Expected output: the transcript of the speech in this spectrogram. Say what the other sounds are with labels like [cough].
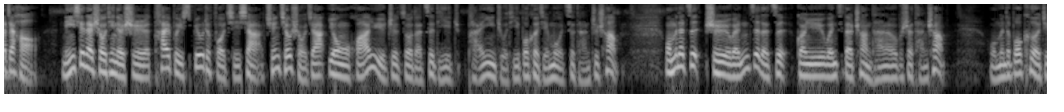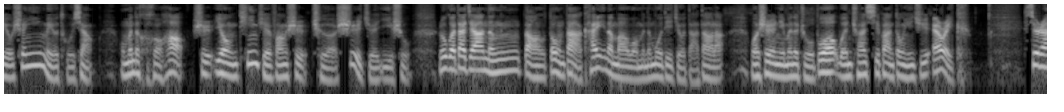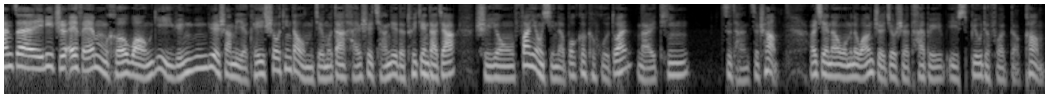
大家好，您现在收听的是 Type is Beautiful 旗下全球首家用华语制作的字体排印主题播客节目《自弹自唱》。我们的字是文字的字，关于文字的畅谈，而不是弹唱。我们的播客只有声音，没有图像。我们的口号是用听觉方式扯视觉艺术。如果大家能脑洞大开，那么我们的目的就达到了。我是你们的主播汶川西畔动营居 Eric。虽然在荔枝 FM 和网易云音乐上面也可以收听到我们节目，但还是强烈的推荐大家使用泛用型的播客客户端来听自弹自唱。而且呢，我们的网址就是 type is beautiful dot com。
